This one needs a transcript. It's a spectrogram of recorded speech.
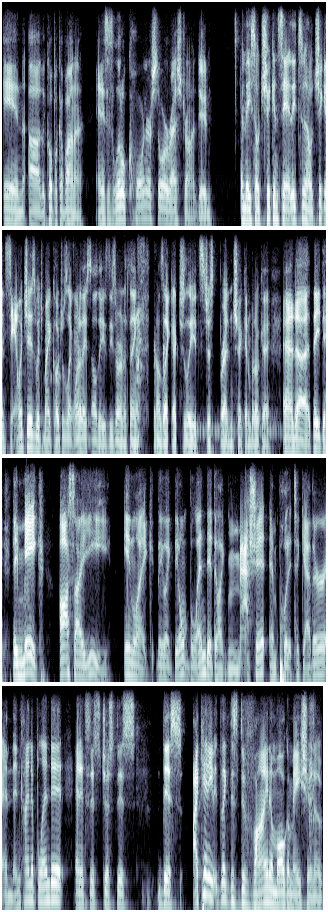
in uh, the Copacabana, and it's this little corner store restaurant, dude. And they sell chicken sa- they sell chicken sandwiches, which my coach was like, "Why do they sell these? These aren't a thing." And I was like, "Actually, it's just bread and chicken, but okay." And uh, they they they make acai in like they like they don't blend it, they like mash it and put it together and then kind of blend it, and it's this just this this I can't even like this divine amalgamation of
